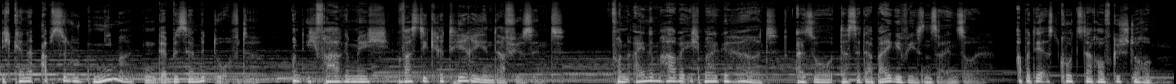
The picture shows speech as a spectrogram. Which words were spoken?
ich kenne absolut niemanden, der bisher mit durfte. Und ich frage mich, was die Kriterien dafür sind. Von einem habe ich mal gehört, also dass er dabei gewesen sein soll. Aber der ist kurz darauf gestorben.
